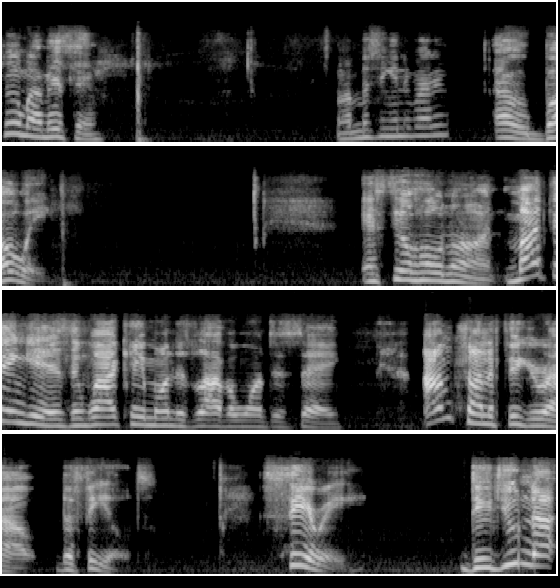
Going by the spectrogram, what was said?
Who am I missing? Am I missing anybody? Oh, Bowie. And still hold on. My thing is, and why I came on this live, I want to say, I'm trying to figure out the fields. Cirie, did you not?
